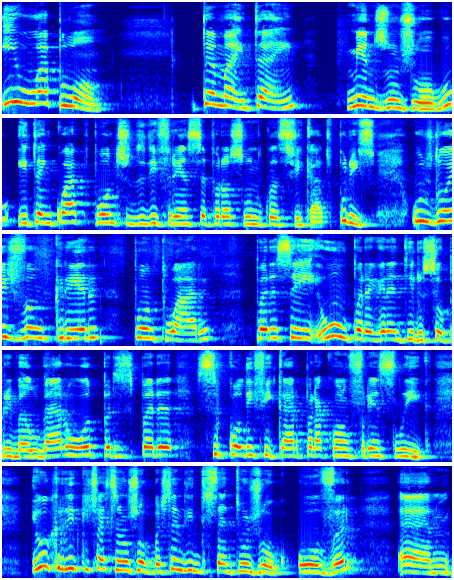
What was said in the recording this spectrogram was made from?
e o Apollon também tem menos um jogo e tem 4 pontos de diferença para o segundo classificado. Por isso, os dois vão querer pontuar para sair, um para garantir o seu primeiro lugar, o outro para, para se qualificar para a Conference League. Eu acredito que isto vai ser um jogo bastante interessante, um jogo over. Um,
